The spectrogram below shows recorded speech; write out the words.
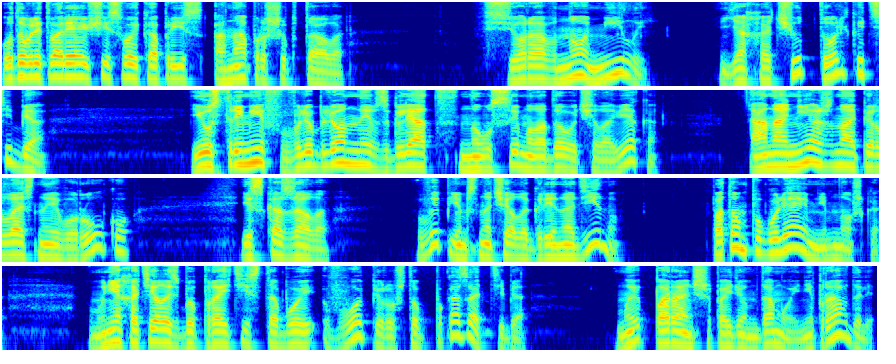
удовлетворяющей свой каприз, она прошептала. «Все равно, милый, я хочу только тебя». И, устремив влюбленный взгляд на усы молодого человека, она нежно оперлась на его руку и сказала, «Выпьем сначала гренадину, потом погуляем немножко. Мне хотелось бы пройти с тобой в оперу, чтобы показать тебя». Мы пораньше пойдем домой, не правда ли?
